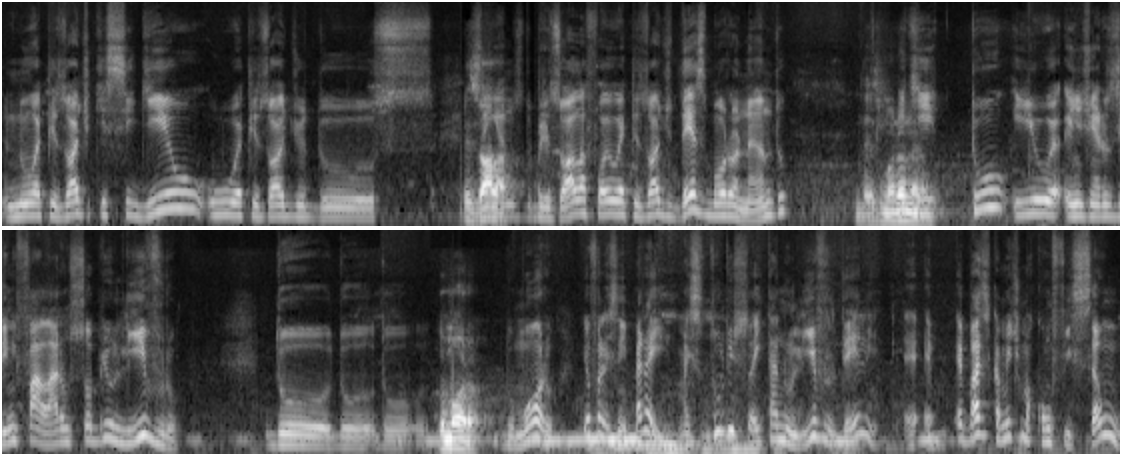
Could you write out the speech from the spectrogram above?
no episódio que seguiu o episódio dos Brizola. anos do Brizola, foi o episódio Desmoronando Desmoronando. E que tu e o engenheiro Zini falaram sobre o livro do. Do, do, do Moro. Do Moro. E eu falei assim: peraí, mas tudo isso aí tá no livro dele? é, é, é basicamente uma confissão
